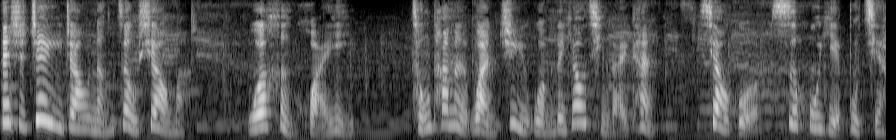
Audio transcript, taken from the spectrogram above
但是这一招能奏效吗？我很怀疑。从他们婉拒我们的邀请来看，效果似乎也不佳。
